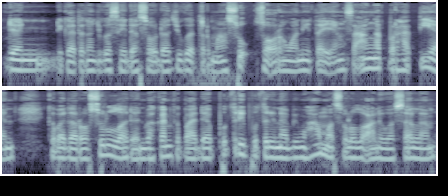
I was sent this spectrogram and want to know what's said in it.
Dan dikatakan juga Sayyidah Saudah juga termasuk seorang wanita yang sangat perhatian kepada Rasulullah dan bahkan kepada putri-putri Nabi Muhammad Shallallahu alaihi wasallam.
